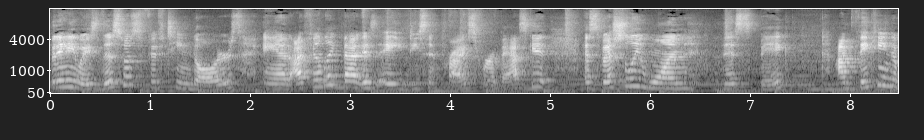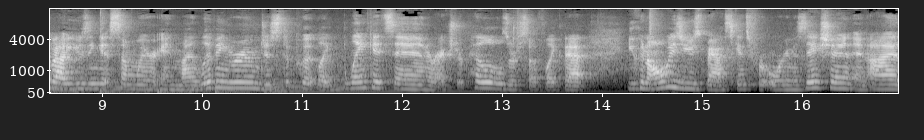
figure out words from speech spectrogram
But anyways, this was $15, and I feel like that is a decent price for a basket, especially one this big. I'm thinking about using it somewhere in my living room just to put like blankets in or extra pillows or stuff like that. You can always use baskets for organization and I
